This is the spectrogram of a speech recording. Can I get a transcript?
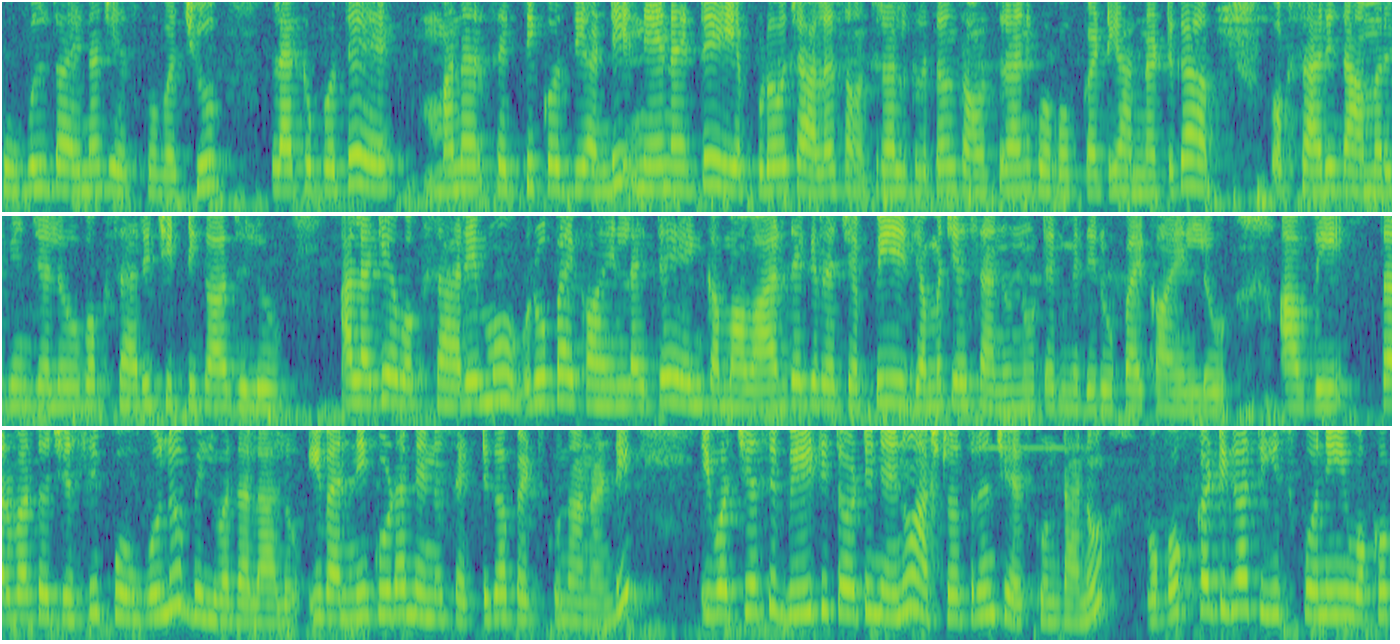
పువ్వులతో అయినా చేసుకోవచ్చు. లేకపోతే మన శక్తి కొద్దీ అండి నేనైతే ఎప్పుడో చాలా సంవత్సరాల క్రితం సంవత్సరానికి ఒక్కొక్కటి అన్నట్టుగా ఒకసారి తామర గింజలు ఒకసారి చిట్టి గాజులు అలాగే ఒకసారి ఏమో రూపాయి కాయిన్లు అయితే ఇంకా మా వారి దగ్గర చెప్పి జమ చేశాను నూట ఎనిమిది రూపాయి కాయిన్లు అవి. తర్వాత వచ్చేసి పువ్వులు బిల్వదళాలు ఇవన్నీ కూడా నేను సెట్గా పెట్టుకున్నానండి. ఇవి వచ్చేసి వీటితోటి నేను అష్టోత్తరం చేసుకుంటాను. ఒక్కొక్కటిగా తీసుకొని ఒక్కొక్క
